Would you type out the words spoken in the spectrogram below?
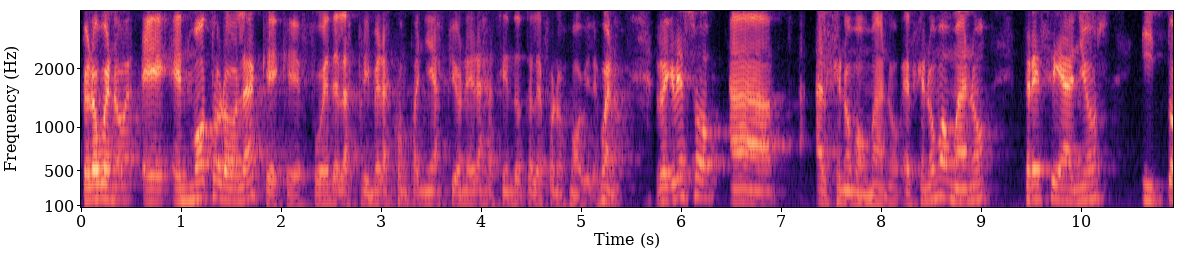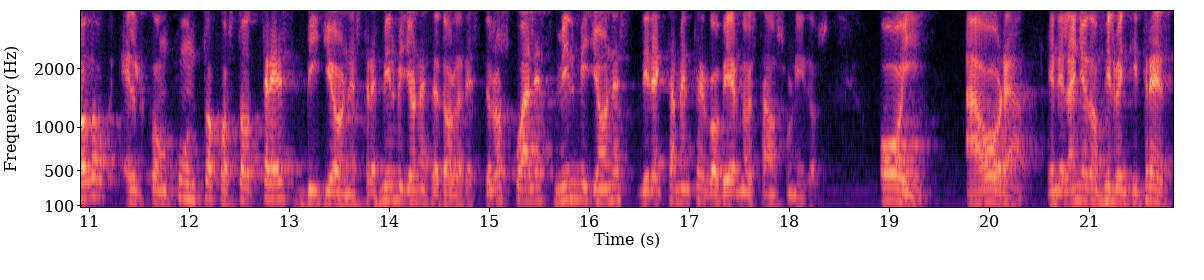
Pero bueno, eh, en Motorola, que, que, fue de las primeras compañías pioneras haciendo teléfonos móviles. Bueno, regreso al genoma humano. El genoma humano, 13 años, y todo el conjunto costó 3 billones, 3 mil millones de dólares, de los cuales mil millones directamente el gobierno de Estados Unidos. Hoy, ahora, en el año 2023,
